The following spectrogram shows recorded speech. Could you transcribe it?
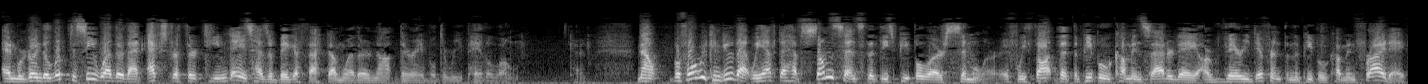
And we're going to look to see whether that extra 13 days has a big effect on whether or not they're able to repay the loan. Okay. Now, before we can do that, we have to have some sense that these people are similar. If we thought that the people who come in Saturday are very different than the people who come in Friday,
